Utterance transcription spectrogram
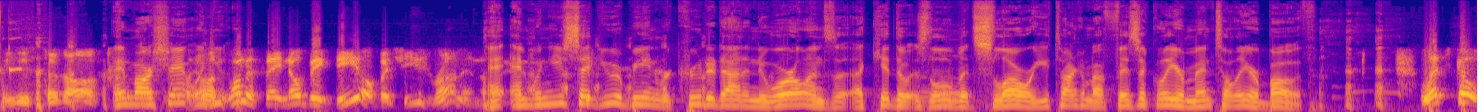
She just took off. And Marchant, when I you- want to say no big deal, but she's running. And, and when you said you were being recruited out in New Orleans, a, kid that was a little bit slower, are you talking about physically or mentally or both? Let's go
